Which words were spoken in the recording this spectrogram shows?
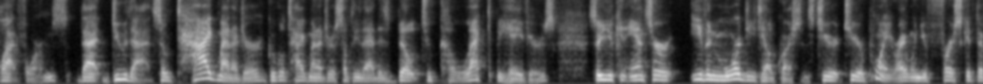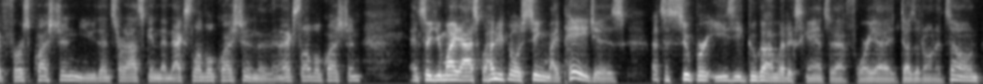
platforms that do that. So Tag Manager, Google Tag Manager is something that is built to collect behaviors so you can answer even more detailed questions. To your to your point, right? When you first get the first question, you then start asking the next level question and then the next level question. And so you might ask, well, how many people are seeing my pages? That's a super easy. Google Analytics can answer that for you. It does it on its own.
